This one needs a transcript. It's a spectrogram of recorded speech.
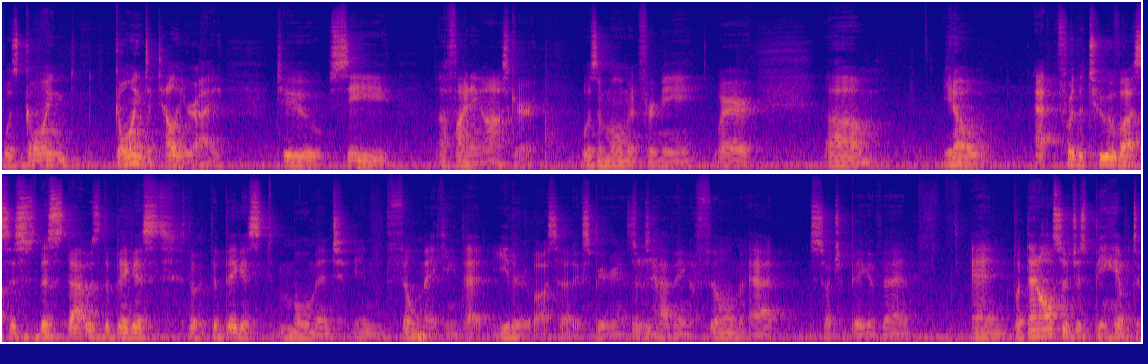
was going going to Telluride to see uh, Finding Oscar was a moment for me where, um, you know, at, for the two of us, this this that was the biggest the, the biggest moment in filmmaking that either of us had experienced was Mhm. having a film at such a big event, and but then also just being able to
